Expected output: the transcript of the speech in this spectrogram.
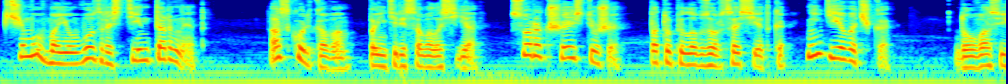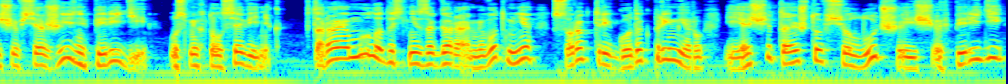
К чему в моем возрасте интернет?» «А сколько вам?» – поинтересовалась я. «Сорок шесть уже», – потупила взор соседка. «Не девочка». «Да у вас еще вся жизнь впереди», – усмехнулся Веник. Вторая молодость не за горами. Вот мне 43 года, к примеру, и я считаю, что все лучше еще впереди.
